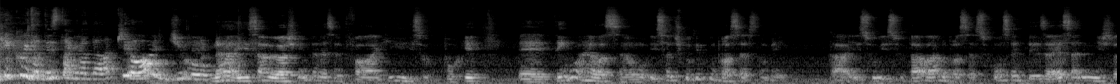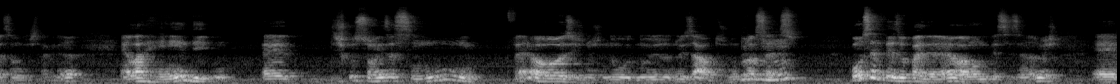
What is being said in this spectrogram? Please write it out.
que cuida do Instagram dela, que ódio. Não, e sabe, eu acho que é interessante falar aqui isso, porque é, tem uma relação, isso é discutido no processo também, tá? Isso isso tá lá no processo, com certeza. Essa administração do Instagram, ela rende é, discussões assim ferozes nos, no- no- nos autos, no processo. Com certeza o pai dela, ao longo desses anos, é,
